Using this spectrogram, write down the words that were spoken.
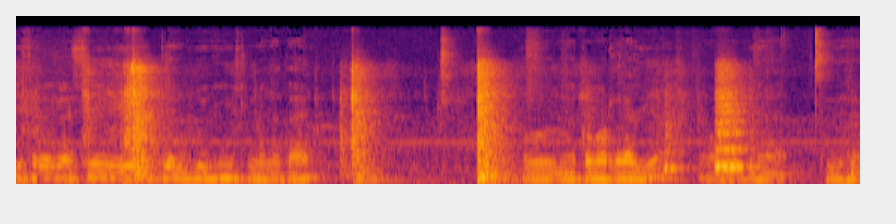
इस तरह से ये ड्राइंग को भी इंस्टॉल हो जाता है। और मैं कवर लगा दिया और यहाँ फिर है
